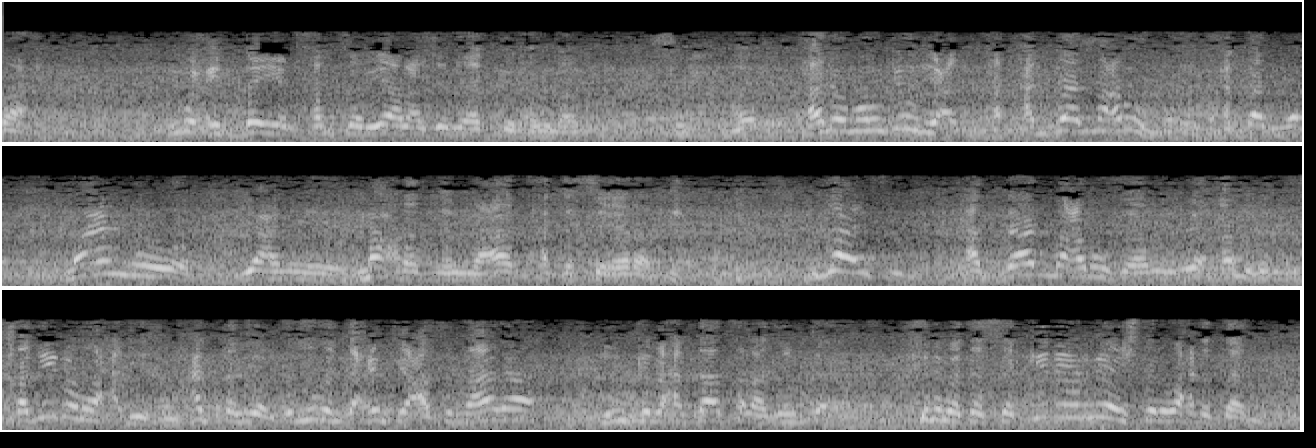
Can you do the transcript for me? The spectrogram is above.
واحد يروح يتدين خمسة ريال عشان يأكل أولاده. هذا موجود يعني حداد معروف. حداد ما عنده يعني معرض من المعارض حق السيارات. لا يصير حداد معروف يعني قديما وحديثا حتى اليوم. اليوم دحين في عصرنا هذا يمكن الحداد خلاص يمكن خدمة السكينة يرميها يشتري واحدة ثانية.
